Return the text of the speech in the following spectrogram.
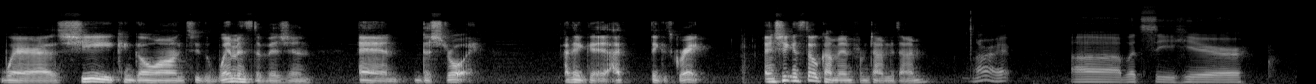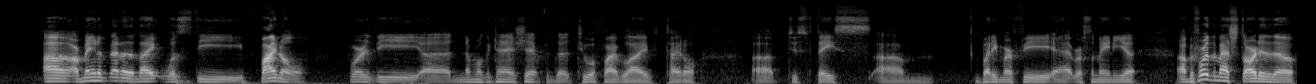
whereas she can go on to the women's division and destroy. I think I think it's great, and she can still come in from time to time. All right. Uh, let's see here. Uh, our main event of the night was the final for the uh, number one contendership for the 205 Live title uh, to face um, Buddy Murphy at WrestleMania. Uh, before the match started, though,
